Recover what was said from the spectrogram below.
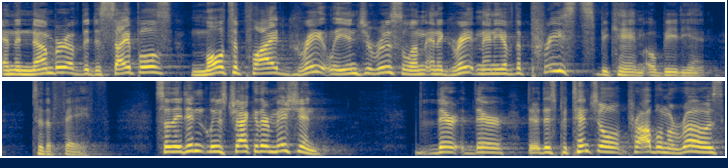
and the number of the disciples multiplied greatly in Jerusalem, and a great many of the priests became obedient to the faith. So they didn't lose track of their mission. There, there, there, this potential problem arose.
